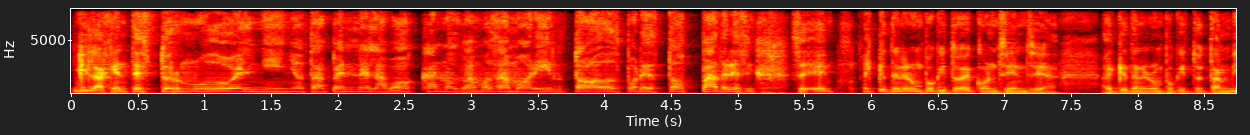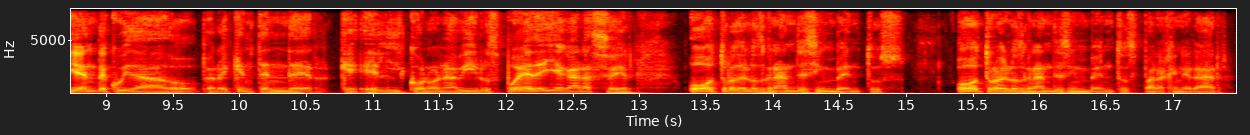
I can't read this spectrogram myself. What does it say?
y la gente estornudó el niño, tápenle la boca, nos vamos a morir todos por estos padres. Eh, hay que tener un poquito de conciencia, hay que tener un poquito también de cuidado, pero hay que entender que el coronavirus puede llegar a ser otro de los grandes inventos, otro de los grandes inventos para generar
